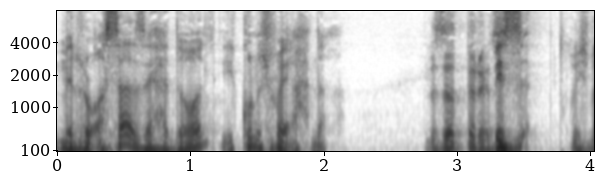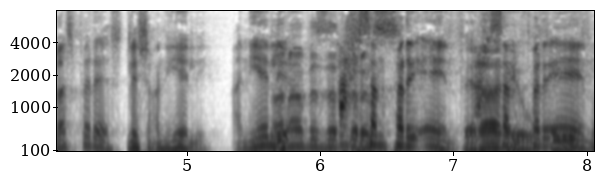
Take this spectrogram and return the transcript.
من رؤساء زي هدول يكونوا شوي أهدى بالذات بيريز. بز... مش بس بيريز. ليش؟ انيلي أنا انيلي بالذات أحسن فريقين. أحسن فريقين.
